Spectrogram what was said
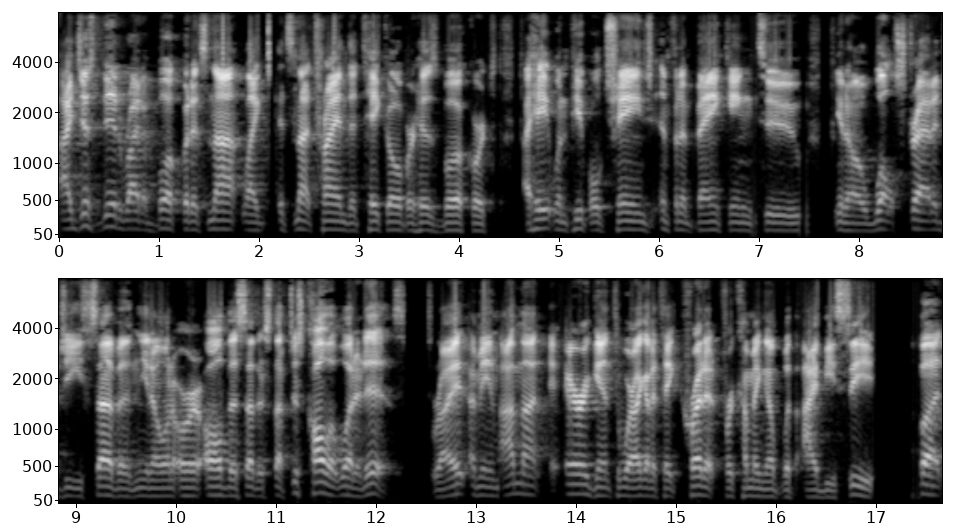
I just did write a book, but it's not like it's not trying to take over his book. Or I hate when people change infinite banking to, you know, wealth strategy seven, you know, or all this other stuff. Just call it what it is right? I mean, I'm not arrogant to where I got to take credit for coming up with IBC. But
